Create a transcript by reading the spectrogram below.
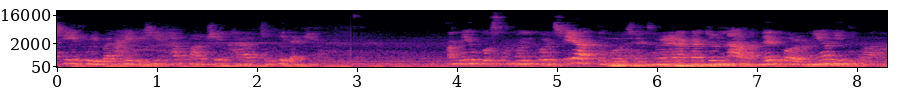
সেই পরিবারকে বেশিরভাগ মানুষের খারাপ চোখে দেখে। আমি উপস্থাপন করছি আত্মপরিচয় ধরে রাখার জন্য আমাদের করণীয় নীতিমালা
